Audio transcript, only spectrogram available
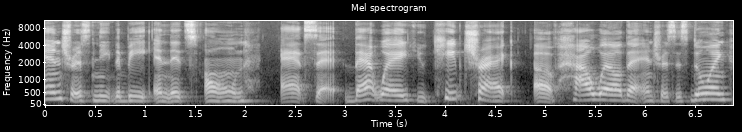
interest need to be in its own ad set. That way, you keep track of how well that interest is doing,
